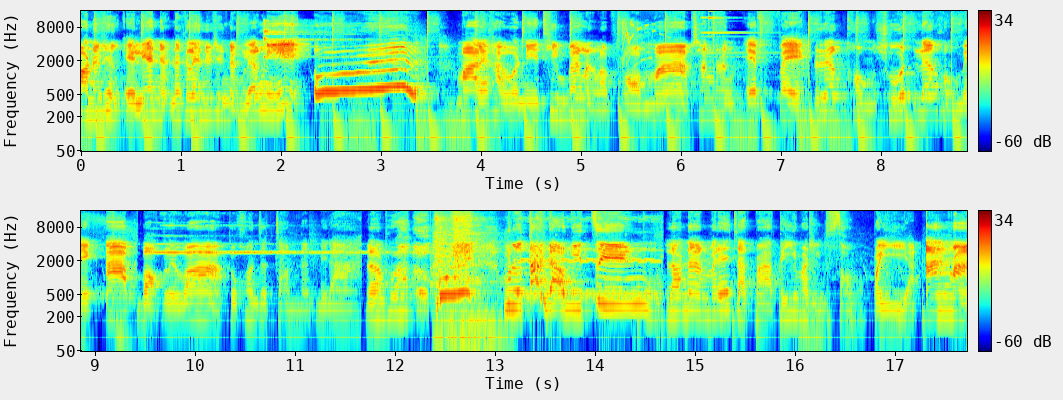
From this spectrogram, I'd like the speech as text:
พอนึกถึงเอเลี่ยนเนี่ยนันก็เลยนึกถึงหนังเรื่องนี้ มาเลยค่ะ วันนี้ทีมเบื้องหลังเราพร้อมมาก ช่างทางเอฟเฟกเรื่องของชุดเรื่องของเมคอัพบอกเลยว่า ทุกคนจะจำนัดไม่ได้ แล้วมันพูดว่าเฮ้ยมนุษย์ต่างดาวมีจริง แล้วนางไม่ได้จัดปาร์ตี้มาถึง 2 ปีอะอันมา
